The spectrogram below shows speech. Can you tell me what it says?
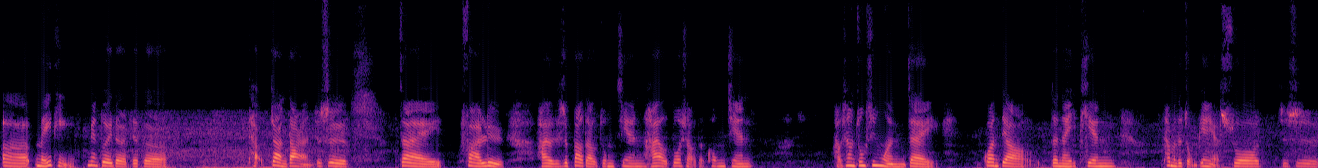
呃，媒体面对的这个挑战，当然就是在法律。还有就是报道中间还有多少的空间？好像中新闻在关掉的那一天，他们的总编也说，就是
